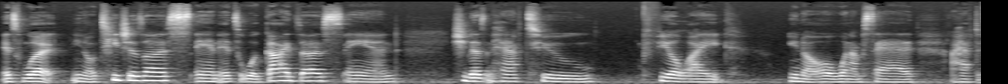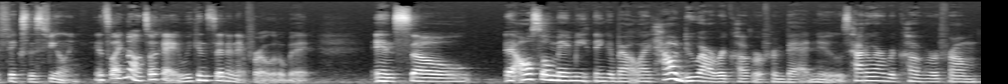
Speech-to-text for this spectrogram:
It's what, you know, teaches us and it's what guides us and she doesn't have to feel like, you know, oh, when I'm sad, I have to fix this feeling. It's like, no, it's okay. We can sit in it for a little bit. And so it also made me think about like how do I recover from bad news? How do I recover from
